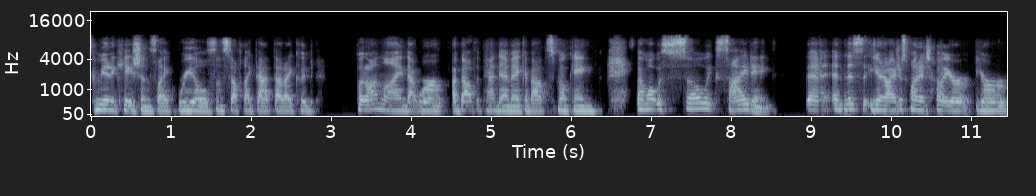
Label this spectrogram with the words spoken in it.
communications like reels and stuff like that that I could put online that were about the pandemic, about smoking. And what was so exciting, and this, you know, I just want to tell your your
